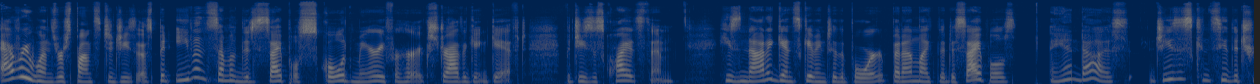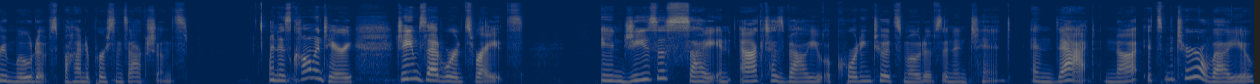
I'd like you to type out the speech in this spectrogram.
everyone's response to Jesus, but even some of the disciples scold Mary for her extravagant gift. But Jesus quiets them. He's not against giving to the poor, but unlike the disciples and us, Jesus can see the true motives behind a person's actions. In his commentary, James Edwards writes, In Jesus' sight, an act has value according to its motives and intent, and that, not its material value,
